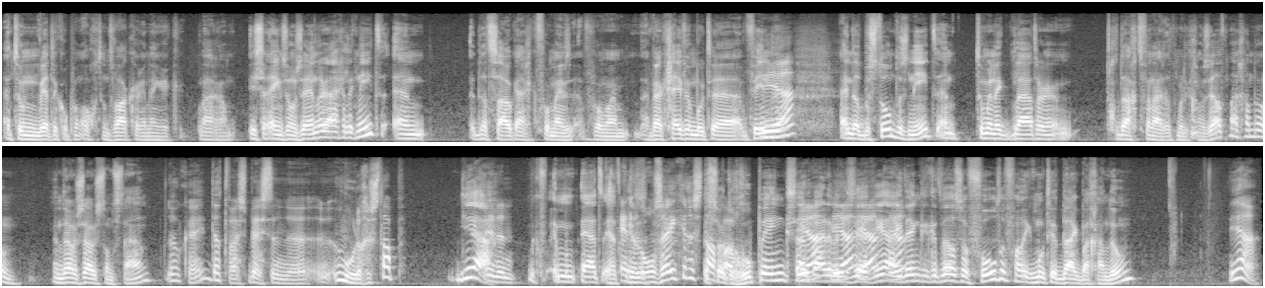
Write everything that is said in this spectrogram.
En toen werd ik op een ochtend wakker en denk ik... waarom is er één zo'n zender eigenlijk niet? En dat zou ik eigenlijk voor mijn, voor mijn werkgever moeten vinden. Ja? En dat bestond dus niet. En toen ben ik later gedacht van nou, dat moet ik gewoon zelf maar gaan doen. En daar zo is het ontstaan. Oké, okay, dat was best een, een, moedige stap. Ja. En een, ja, het, het, en een onzekere stap Een soort ook. roeping, zou ik ja, bijna willen ja, zeggen. Ja, Ja, ja, ik denk dat ik het wel zo voelde van ik moet dit blijkbaar gaan doen. Ja.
